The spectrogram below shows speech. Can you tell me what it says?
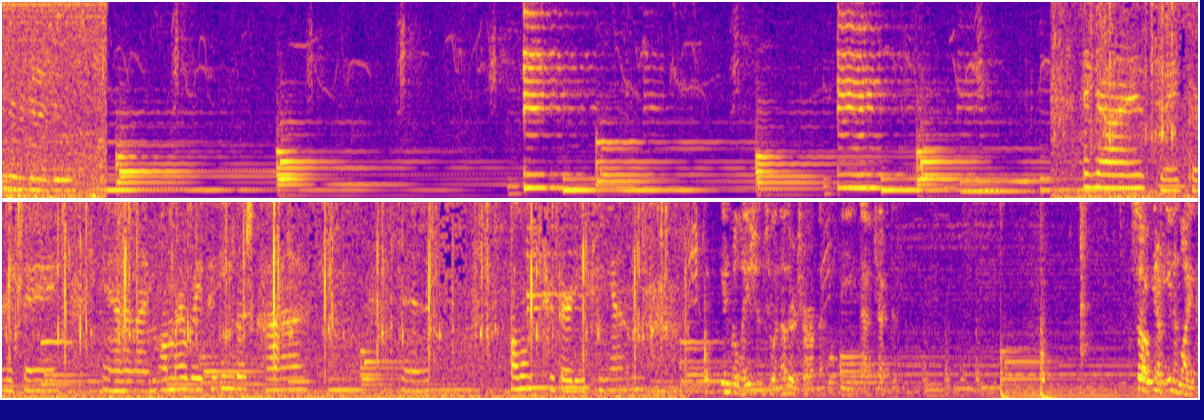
are we gonna do? Hey guys, today's Thursday and I'm on my way to English class. It's almost 2.30 p.m. in relation to another term that will be adjective. So, you know, even like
